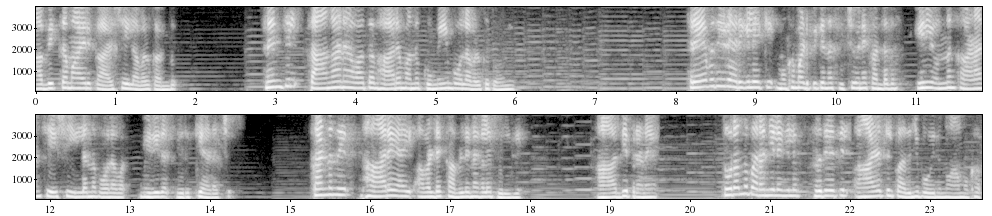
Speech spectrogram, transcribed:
അവ്യക്തമായൊരു കാഴ്ചയിൽ അവൾ കണ്ടു. നെഞ്ചിൽ താങ്ങാനാവാത്ത ഭാരം വന്ന് കുമിയും പോലെ അവൾക്ക് തോന്നി. രേവതിയുടെ അരികിലേക്ക് മുഖമടുപ്പിക്കുന്ന കിച്ചുവിനെ കണ്ടതും ഇനി ഒന്നും കാണാൻ ശേഷിയില്ലെന്ന പോലെ അവൾ മിഴികൾ ഇറുക്കി അടച്ചു. കണ്ണുനീർ ധാരയായി അവളുടെ കവിളിണകളെ പുലുകി ആദ്യ പ്രണയം. തുറന്നു പറഞ്ഞില്ലെങ്കിലും ഹൃദയത്തിൽ ആഴത്തിൽ പതിഞ്ഞു പോയിരുന്നു ആ മുഖം.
